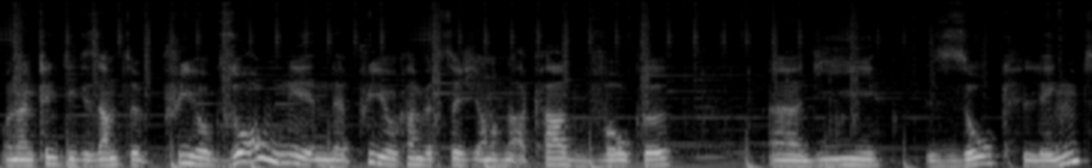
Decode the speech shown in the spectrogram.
Und dann klingt die gesamte Pre-Hook so. Oh nee, in der Pre-Hook haben wir tatsächlich auch noch eine Arcade-Vocal, äh, die so klingt.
